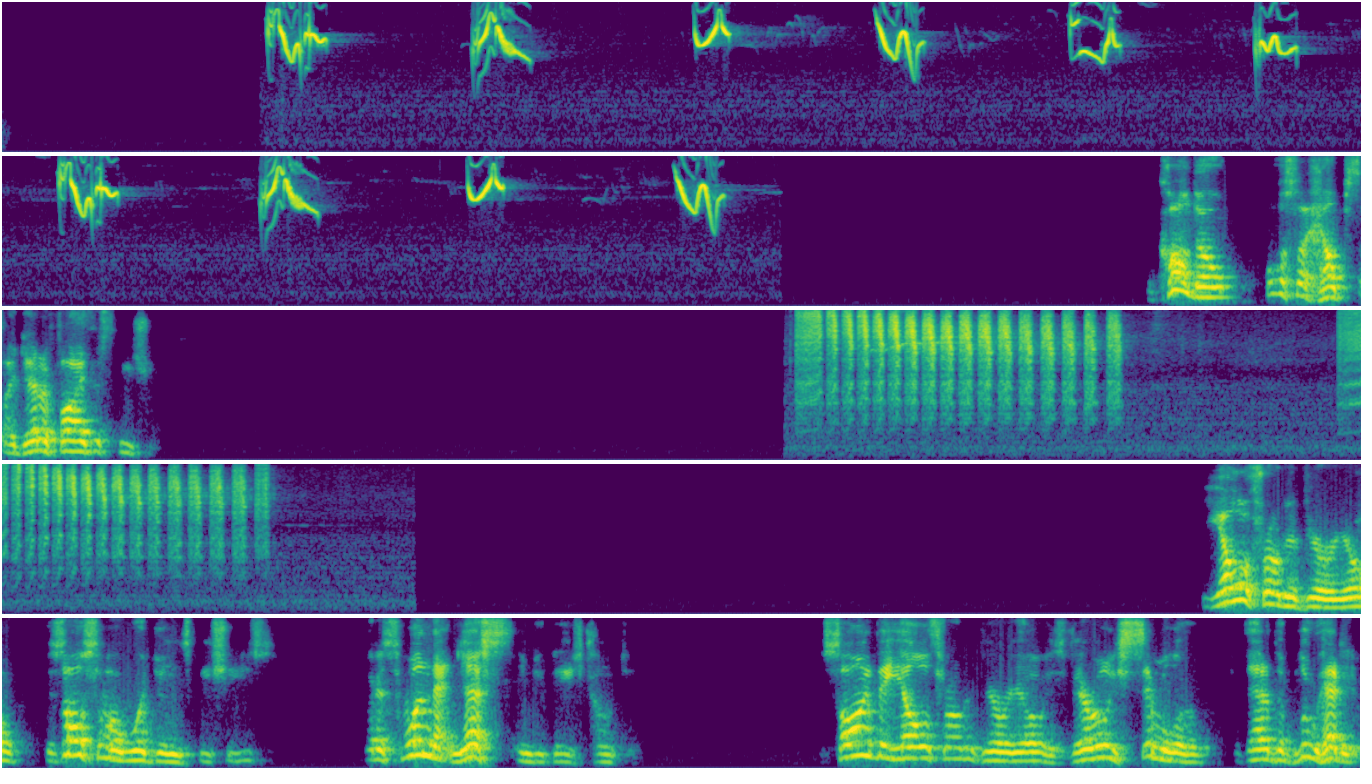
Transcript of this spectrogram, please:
Call note also helps identify the species. Yellow-throated vireo is also a woodland species, but it's one that nests in DuPage County. Song of the yellow-throated vireo is very similar to that of the blue-headed,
